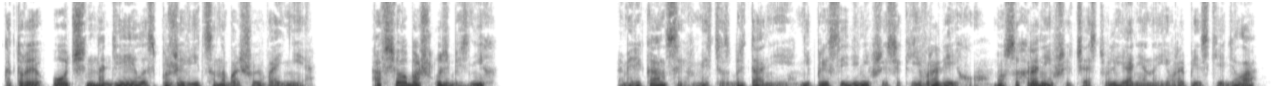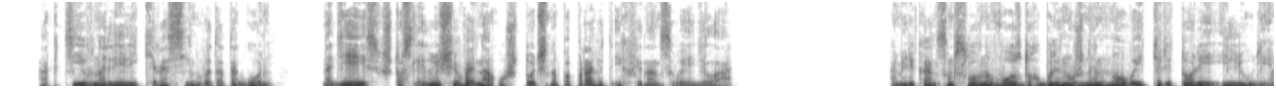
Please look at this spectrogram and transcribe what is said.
которая очень надеялась поживиться на большой войне. А все обошлось без них. Американцы вместе с Британией, не присоединившиеся к Еврорейху, но сохранившие часть влияния на европейские дела, активно лили керосин в этот огонь, надеясь, что следующая война уж точно поправит их финансовые дела. Американцам словно воздух были нужны новые территории и люди.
